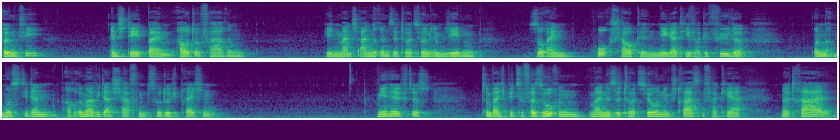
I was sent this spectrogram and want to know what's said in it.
Irgendwie entsteht beim Autofahren, wie in manch anderen Situationen im Leben, so ein Hochschaukeln negativer Gefühle und man muss die dann auch immer wieder schaffen zu durchbrechen. Mir hilft es zum Beispiel zu versuchen, meine Situation im Straßenverkehr neutral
